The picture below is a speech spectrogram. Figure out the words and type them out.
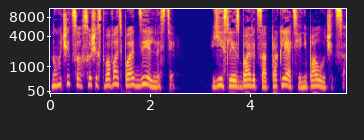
научиться существовать по отдельности, если избавиться от проклятия не получится.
